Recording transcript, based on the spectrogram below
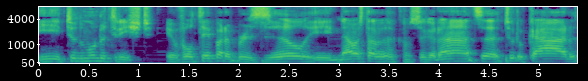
e todo mundo triste. Eu voltei para o Brasil e não estava com segurança, tudo caro,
